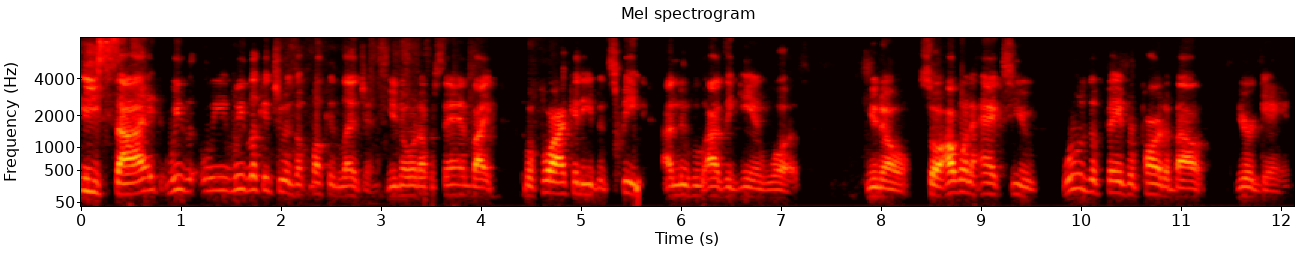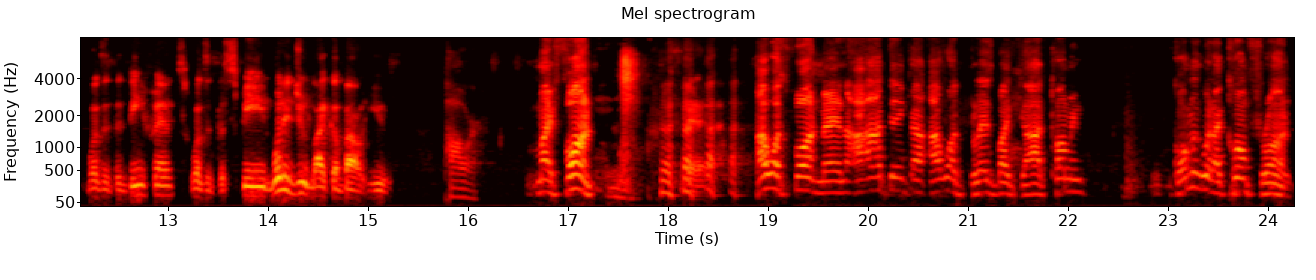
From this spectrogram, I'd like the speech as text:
East Side, we, we we look at you as a fucking legend. You know what I'm saying? Like before I could even speak, I knew who Ozzy Guillen was. You know, so I want to ask you, what was the favorite part about your game? Was it the defense? Was it the speed? What did you like about you? Power. My fun. Yeah. I was fun, man. I, I think I, I was blessed by God coming, coming where I come from.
